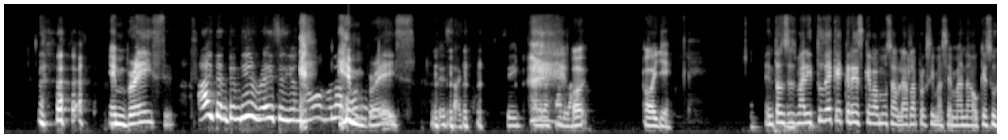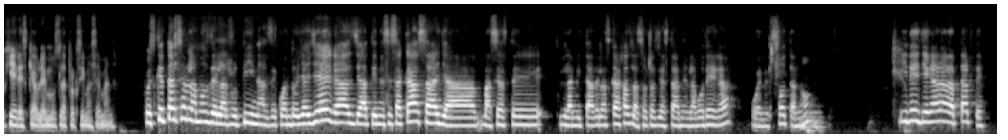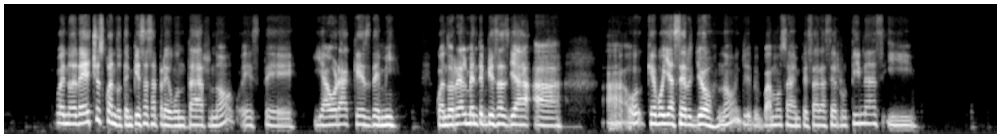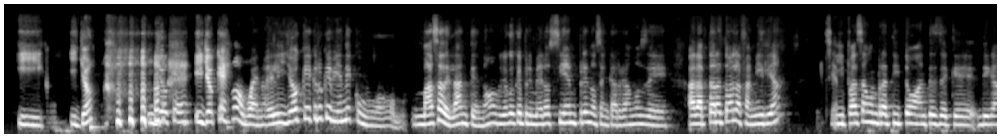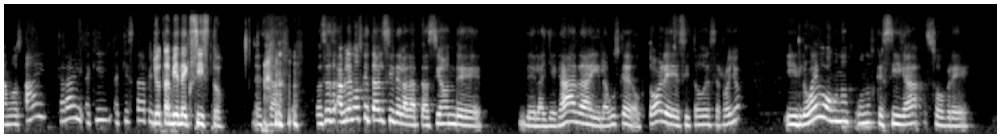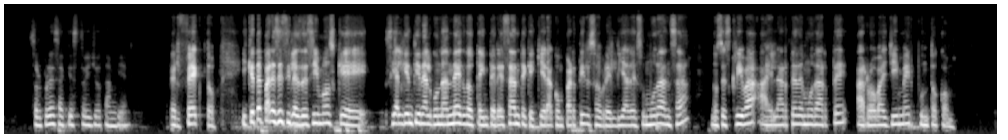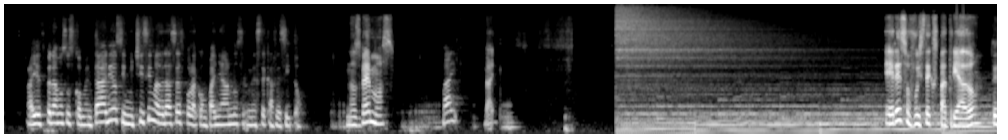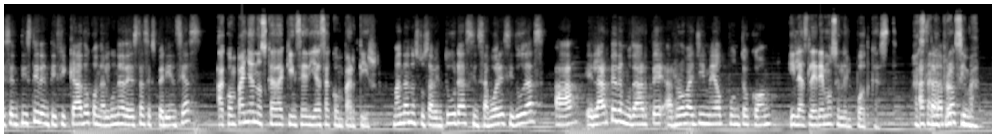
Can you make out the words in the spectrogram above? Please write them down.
Embrace it. Ay, te entendí, erase it. Yo no, no la. Embrace. Exacto. Sí, abrazarla. O- oye. Entonces, Mari, ¿tú de qué crees que vamos a hablar la próxima semana o qué sugieres que hablemos la próxima semana? Pues, ¿qué tal si hablamos de las rutinas? De cuando ya llegas, ya tienes esa casa, ya vaciaste la mitad de las cajas, las otras ya están en la bodega o en el sótano. Y de llegar a adaptarte. Bueno, de hecho es cuando te empiezas a preguntar, ¿no? Este, ¿y ahora qué es de mí? Cuando realmente empiezas ya a, a ¿qué voy a hacer yo? ¿No? Vamos a empezar a hacer rutinas y, y, y yo, ¿Y yo qué? ¿y yo qué? No, bueno, el y yo que creo que viene como más adelante, ¿no? Yo creo que primero siempre nos encargamos de adaptar a toda la familia y pasa un ratito antes de que digamos, ay, caray, aquí, aquí está. Yo también existo. Exacto. Entonces, hablemos qué tal si de la adaptación de, de la llegada y la búsqueda de doctores y todo ese rollo. Y luego uno, uno que siga sobre, sorpresa, aquí estoy yo también. Perfecto. ¿Y qué te parece si les decimos que si alguien tiene alguna anécdota interesante que quiera compartir sobre el día de su mudanza, nos escriba a elartedemudarte@gmail.com. Ahí esperamos sus comentarios y muchísimas gracias por acompañarnos en este cafecito. Nos vemos. Bye. Bye. ¿Eres o fuiste expatriado? ¿Te sentiste identificado con alguna de estas experiencias? Acompáñanos cada 15 días a compartir. Mándanos tus aventuras, sin sabores y dudas a elartedemudarte.gmail.com. y las leeremos en el podcast. Hasta, Hasta la, la próxima. próxima.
